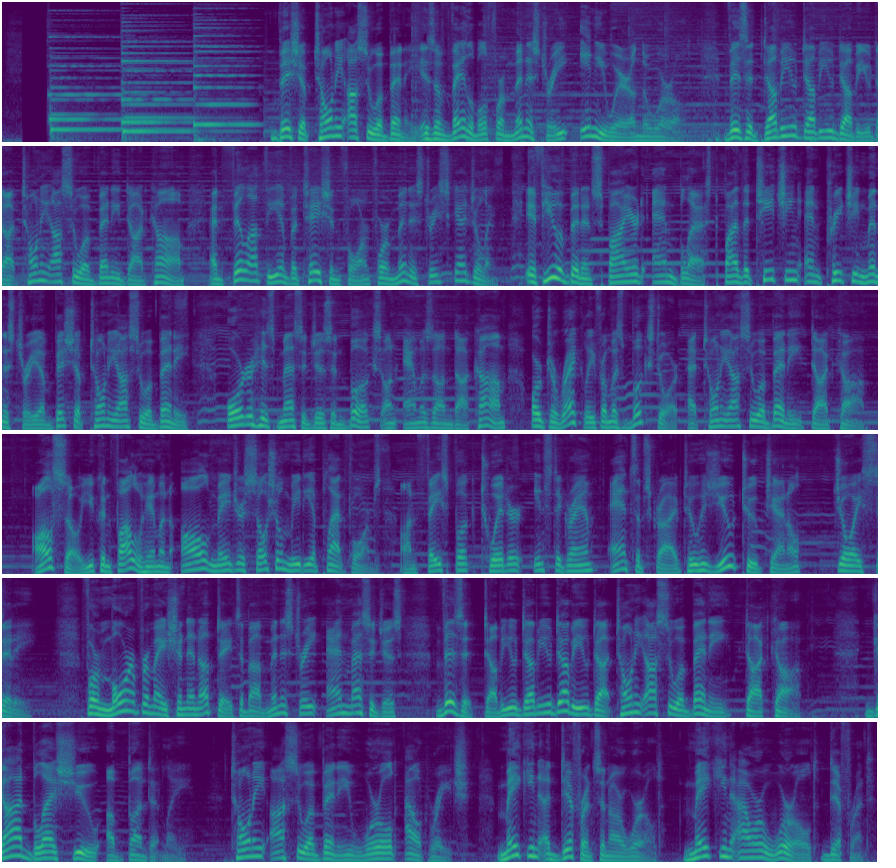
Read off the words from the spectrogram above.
Bishop Tony Asuabeni is available for ministry anywhere in the world. Visit www.tonyasuabeni.com and fill out the invitation form for ministry scheduling. If you have been inspired and blessed by the teaching and preaching ministry of Bishop Tony Asuabeni, order his messages and books on Amazon.com or directly from his bookstore at tonyasuabeni.com. Also, you can follow him on all major social media platforms on Facebook, Twitter, Instagram, and subscribe to his YouTube channel, Joy City. For more information and updates about ministry and messages, visit www.tonyasuabeni.com. God bless you abundantly. Tony Asuabeni World Outreach, making a difference in our world, making our world different.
